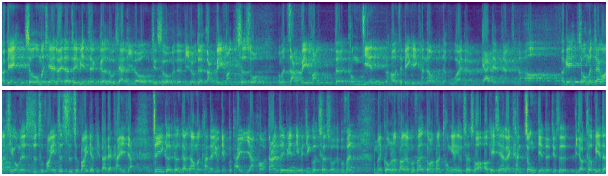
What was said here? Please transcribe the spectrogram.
OK，所以我们现在来到这边，整个楼下底楼就是我们的底楼的长辈房厕所，我们长辈房的空间，然后这边可以看到我们的户外的 garden 这样子的啊。OK，所以我们再往去我们的私厨房，因为这私厨房一定要给大家看一下，这一个跟刚才我们看的有点不太一样哈。当然这边你会经过厕所的部分，我们工人房的部分，工人房同样有厕所。OK，现在来看重点的就是比较特别的，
